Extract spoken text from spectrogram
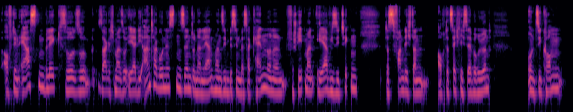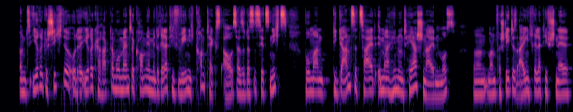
auf den ersten Blick so so sage ich mal so eher die Antagonisten sind und dann lernt man sie ein bisschen besser kennen und dann versteht man eher, wie sie ticken. Das fand ich dann auch tatsächlich sehr berührend und sie kommen und ihre Geschichte oder ihre Charaktermomente kommen ja mit relativ wenig Kontext aus. Also das ist jetzt nichts, wo man die ganze Zeit immer hin und her schneiden muss, sondern man versteht es eigentlich relativ schnell,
